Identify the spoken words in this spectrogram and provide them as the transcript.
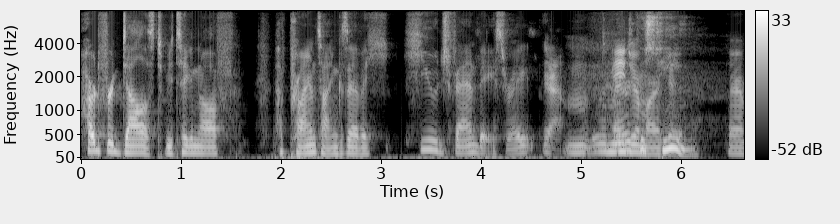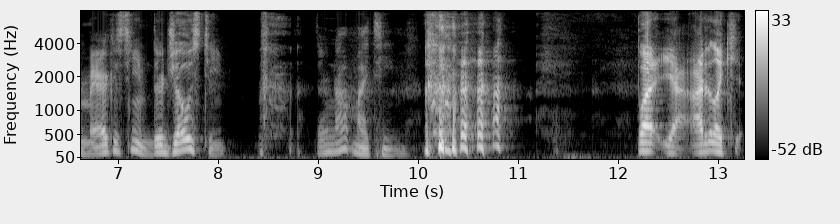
hard for Dallas to be taken off of prime time because they have a huge fan base, right? Yeah, m- major America's market. team. They're America's team. They're Joe's team. They're not my team. But yeah, I like.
